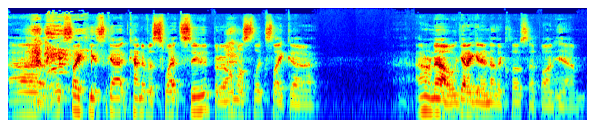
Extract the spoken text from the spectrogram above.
Uh, looks like he's got kind of a sweatsuit, but it almost looks like a. I don't know. We got to get another close up on him.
